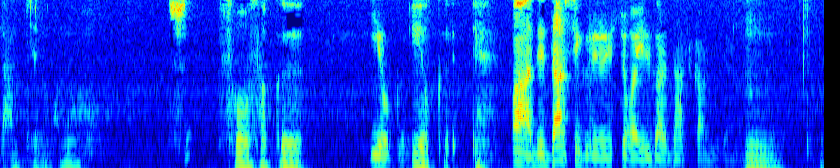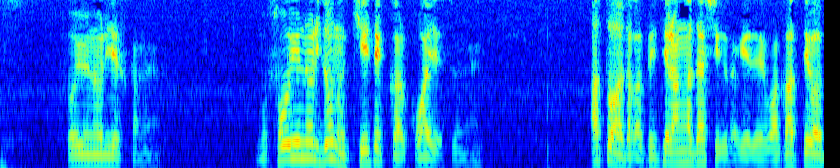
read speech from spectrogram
なんていうのかな。し創作意欲。意欲。まあ、で、出してくれる人がいるから出すか、みたいな。うん。そういうノリですかね。もうそういうノリどんどん消えてくから怖いですよね。あとはだからベテランが出していくだけで、若手は、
